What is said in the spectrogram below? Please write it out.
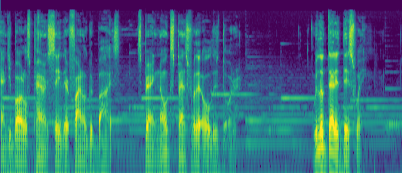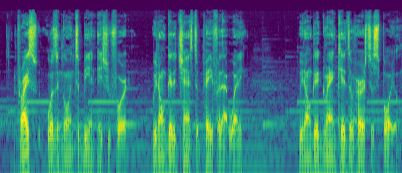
Angie Barlow's parents say their final goodbyes sparing no expense for their oldest daughter. We looked at it this way price wasn't going to be an issue for it. We don't get a chance to pay for that wedding. We don't get grandkids of hers to spoil.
